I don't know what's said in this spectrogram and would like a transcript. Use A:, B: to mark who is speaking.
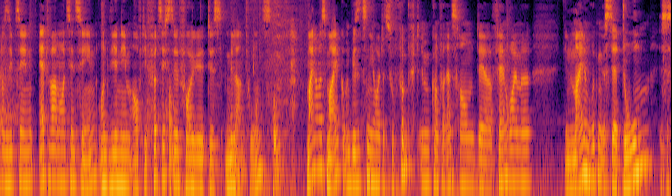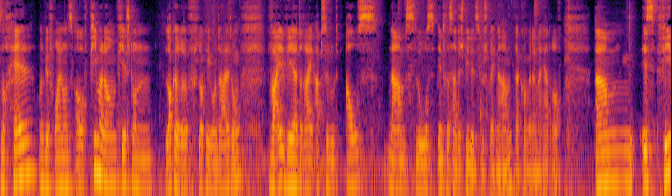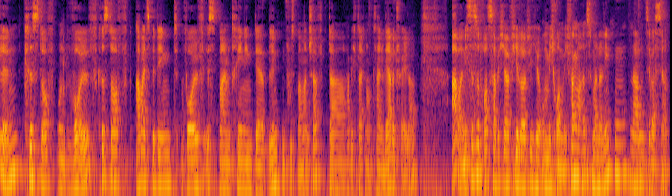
A: 2017, etwa 19.10 und wir nehmen auf die 40. Folge des Millern-Tons. Mein Name ist Mike und wir sitzen hier heute zu fünft im Konferenzraum der Fanräume. In meinem Rücken ist der Dom, es ist noch hell und wir freuen uns auf Pi mal Daumen, vier Stunden lockere, flockige Unterhaltung, weil wir drei absolut ausnahmslos interessante Spiele zu besprechen haben. Da kommen wir dann nachher drauf ähm, ist fehlen Christoph und Wolf. Christoph arbeitsbedingt, Wolf ist beim Training der Blindenfußballmannschaft. Da habe ich gleich noch einen kleinen Werbetrailer. Aber nichtsdestotrotz habe ich ja vier Leute hier um mich rum. Ich fange mal an zu meiner linken, Namens Sebastian.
